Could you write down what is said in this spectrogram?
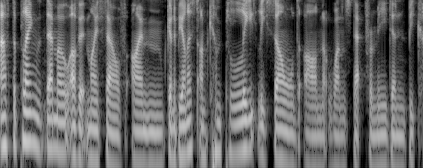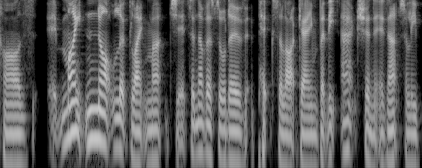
After playing the demo of it myself, I'm going to be honest, I'm completely sold on One Step from Eden because it might not look like much. It's another sort of pixel art game, but the action is actually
